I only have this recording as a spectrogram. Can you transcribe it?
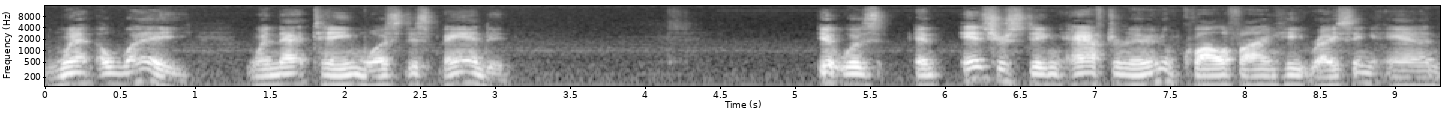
went away when that team was disbanded. It was an interesting afternoon of qualifying heat racing and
